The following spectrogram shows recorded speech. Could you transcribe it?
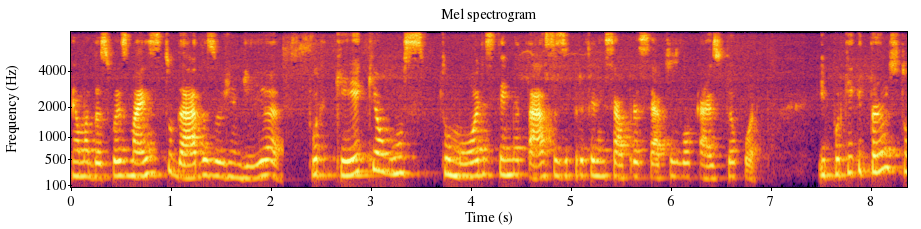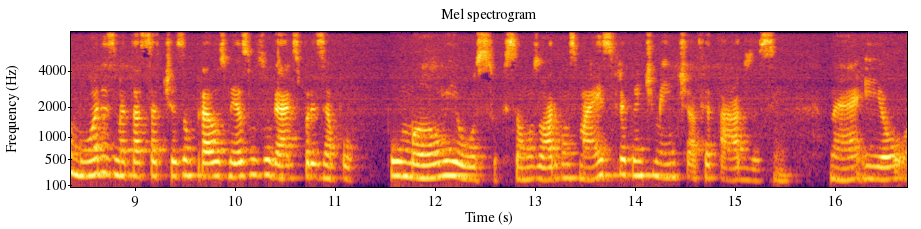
é uma das coisas mais estudadas hoje em dia. Por que, que alguns tumores têm metástase preferencial para certos locais do teu corpo? E por que, que tantos tumores metastatizam para os mesmos lugares, por exemplo, pulmão e osso, que são os órgãos mais frequentemente afetados, assim, né? E eu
